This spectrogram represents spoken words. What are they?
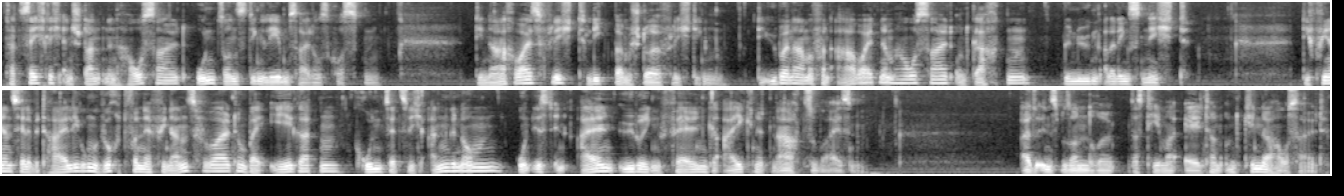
tatsächlich entstandenen Haushalt und sonstigen Lebenshaltungskosten. Die Nachweispflicht liegt beim Steuerpflichtigen. Die Übernahme von Arbeiten im Haushalt und Garten genügen allerdings nicht. Die finanzielle Beteiligung wird von der Finanzverwaltung bei Ehegatten grundsätzlich angenommen und ist in allen übrigen Fällen geeignet nachzuweisen. Also insbesondere das Thema Eltern- und Kinderhaushalt.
